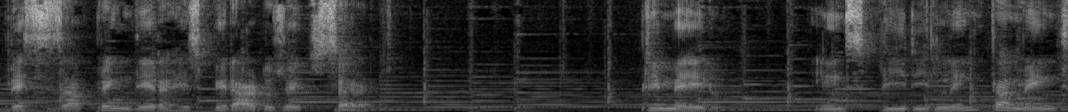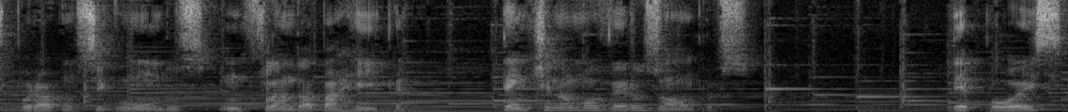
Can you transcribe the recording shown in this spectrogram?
precisa aprender a respirar do jeito certo. Primeiro, inspire lentamente por alguns segundos, inflando a barriga. Tente não mover os ombros. Depois,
